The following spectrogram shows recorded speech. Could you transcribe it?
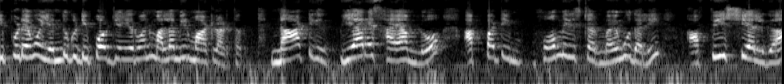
ఇప్పుడేమో ఎందుకు డిపోర్ట్ చేయరు అని మళ్ళీ మీరు మాట్లాడతారు. నాటి బీఆర్ఎస్ హయాంలో అప్పటి హోమ్ మినిస్టర్ మహమూద్ అలీ అఫీషియల్గా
